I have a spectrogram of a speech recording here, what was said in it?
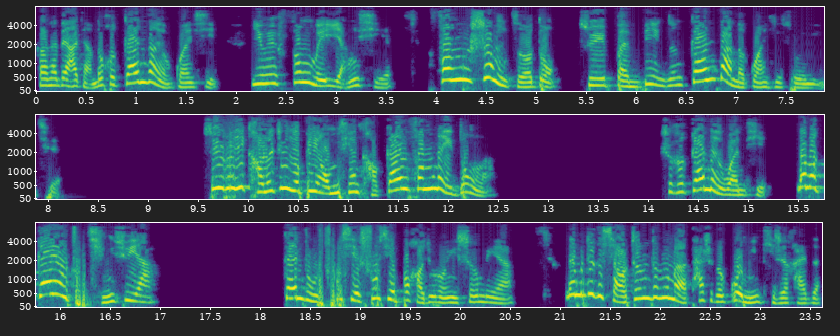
刚才大家讲都和肝脏有关系，因为风为阳邪，风盛则动，所以本病跟肝脏的关系最为明确。所以说，你考了这个病，我们先考肝风内动了，是和肝的问题。那么肝要主情绪呀，肝主疏泄，疏泄不好就容易生病啊。那么这个小铮铮呢，他是个过敏体质孩子，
